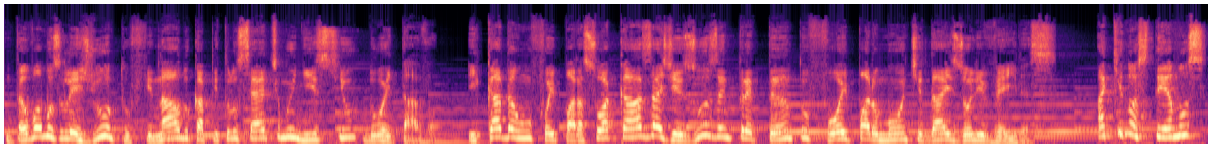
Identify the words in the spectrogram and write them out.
Então vamos ler junto final do capítulo 7, início do oitavo. E cada um foi para sua casa, Jesus, entretanto, foi para o Monte das Oliveiras. Aqui nós temos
